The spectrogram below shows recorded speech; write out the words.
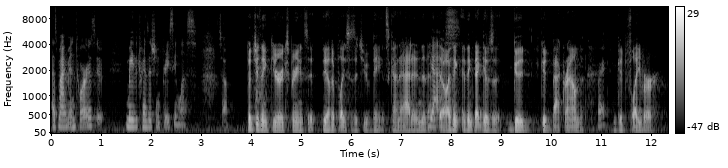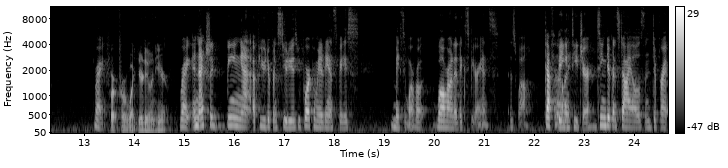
as my mentors, it made the transition pretty seamless. So Don't you think your experience at the other places that you've danced kind of added into that, though? I think I think that gives a good good background, right. good flavor Right. for, for what you're doing here. Right, and actually being at a few different studios before coming to Dance Space makes it more of a well-rounded experience as well. Definitely. Being a teacher, seeing different styles and different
